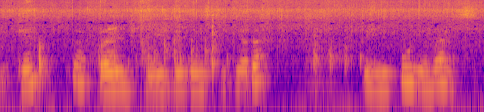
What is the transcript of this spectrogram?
Okay, so frying the ingredients together. Then you put your rice.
